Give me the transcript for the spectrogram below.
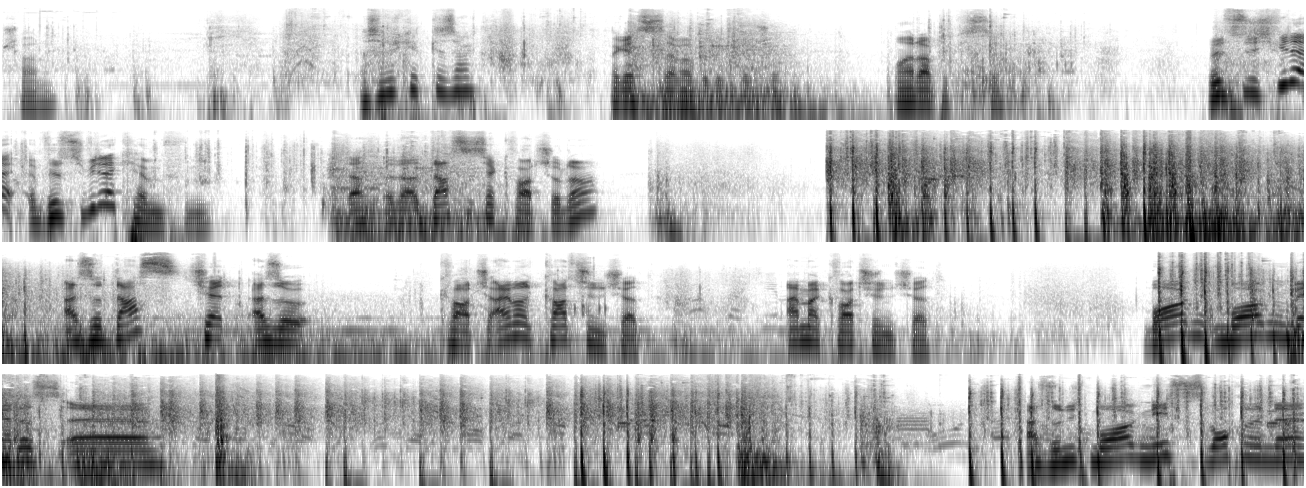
Schade. Was habe ich gerade gesagt? Vergesst es einfach bitte, bitte. Mach ab, Kiste. Willst du dich wieder, willst du wieder kämpfen? Das, das ist ja Quatsch, oder? Also das, Chat, also Quatsch. Einmal Quatsch in den Chat. Einmal Quatsch in den Chat. Morgen, morgen wäre das, äh... Also nicht morgen, nächstes Wochenende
